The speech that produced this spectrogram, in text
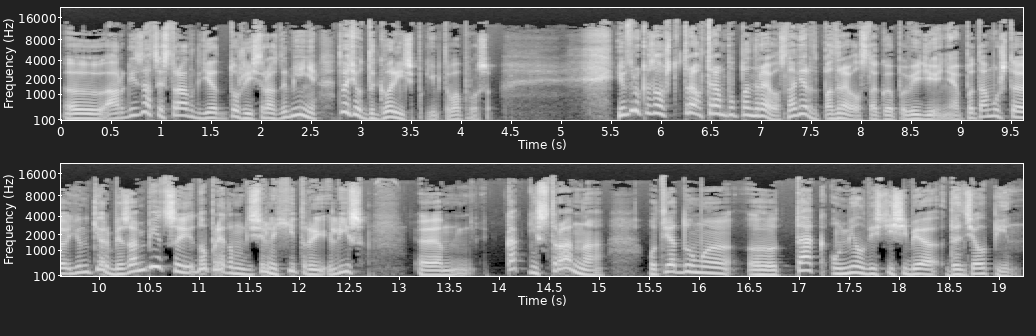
э, организацией стран, где тоже есть разные мнения, давайте вот договоримся по каким-то вопросам. И вдруг оказалось, что Трамп, Трампу понравилось, наверное, понравилось такое поведение, потому что Юнкер без амбиций, но при этом действительно хитрый лис. Как ни странно, вот я думаю, э, так умел вести себя Дэн Сяопин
